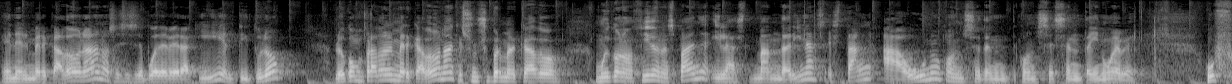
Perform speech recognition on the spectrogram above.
en el Mercadona, no sé si se puede ver aquí el título. Lo he comprado en el Mercadona, que es un supermercado muy conocido en España, y las mandarinas están a 1,69. Uf,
